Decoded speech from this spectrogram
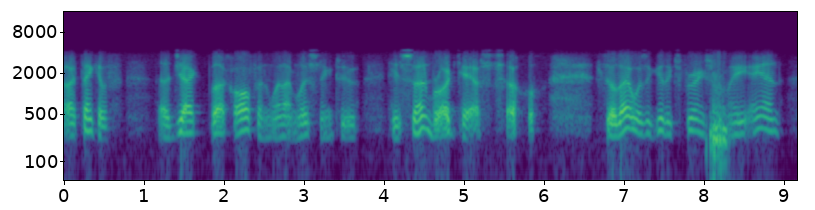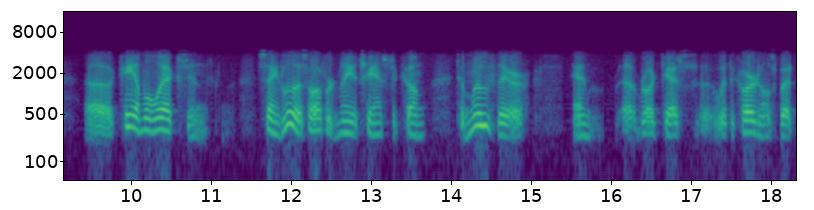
I think of uh, Jack Buck often when I'm listening to his son broadcast. So, so that was a good experience for me, and uh, KMOX in St. Louis offered me a chance to come to move there and uh, broadcast uh, with the Cardinals, but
